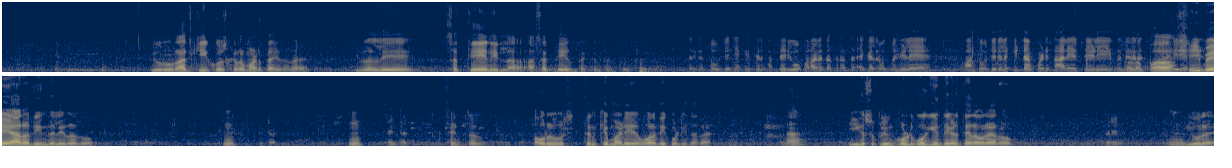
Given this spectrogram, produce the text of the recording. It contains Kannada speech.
ಇವರು ರಾಜಕೀಯಕ್ಕೋಸ್ಕರ ಮಾಡ್ತಾ ಇದ್ದಾರೆ. ಇದರಲ್ಲಿ ಸತ್ಯ ಏನಿಲ್ಲ ಅಸತ್ಯ ಇರ್ತಕ್ಕಂಥದ್ದು. ಸರ್ ಈಗ ಸೌಜನ್ಯ ಕೇಸಲ್ಲಿ ಮತ್ತೆ ರಿಓಪನ್ ಆಗತ್ತಾ ಸರ್ ಅಂತ. ಯಾಕಂದ್ರೆ ಒಂದು ಮಹಿಳೆ ಆ ಸೌಜನ್ಯ ಎಲ್ಲ ಕಿಡ್ನಾಪ್ ಮಾಡಿ ತಾಲೆ ಅಂತೇಳಿ ಬಂದಿದ್ದಾರೆ. ನೋಡಪ್ಪ ಸಿ ಬಿ ಐ ಯಾರ ಅಧೀನದಲ್ಲಿರೋದು? ಹ್ಞೂ ಸೆಂಟ್ರಲ್ ಅವರು ತನಿಖೆ ಮಾಡಿ ವರದಿ ಕೊಟ್ಟಿದ್ದಾರೆ. ಹಾಂ? ಈಗ ಸುಪ್ರೀಂ ಕೋರ್ಟ್ಗೆ ಹೋಗಿ ಅಂತ ಹೇಳ್ತಾ ಇರೋರು ಯಾರು? ಹ್ಞೂ ಇವರೇ.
